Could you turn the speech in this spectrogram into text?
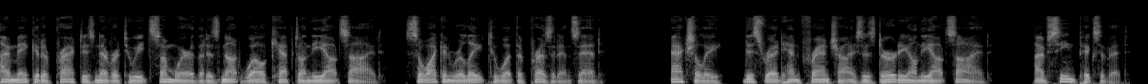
I make it a practice never to eat somewhere that is not well kept on the outside, so I can relate to what the president said. Actually, this Red Hen franchise is dirty on the outside. I've seen pics of it.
